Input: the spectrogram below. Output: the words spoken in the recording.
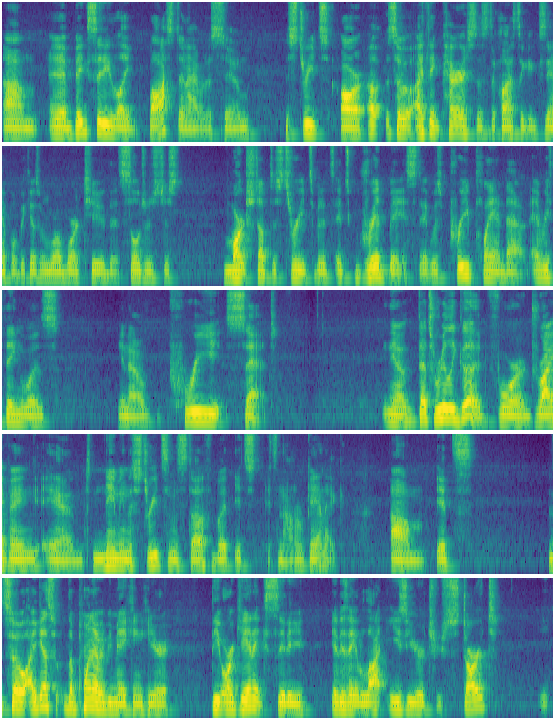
Um, in a big city like Boston, I would assume the streets are oh, so i think paris is the classic example because in world war ii the soldiers just marched up the streets but it's it's grid based it was pre-planned out everything was you know pre-set you know that's really good for driving and naming the streets and stuff but it's it's not organic um it's so i guess the point i would be making here the organic city it is a lot easier to start.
